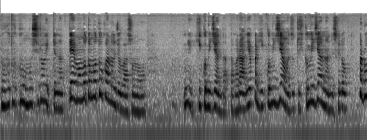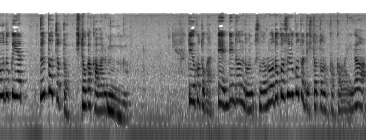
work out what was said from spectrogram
朗読面白いってなってもともと彼女はそのね引っ込み思案だったからやっぱり引っ込み思案はずっと引っ込み思案なんですけど、まあ、朗読やるとちょっと人が変わるというか、っていうことがあってでどんどんその朗読をすることで人との関わりが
